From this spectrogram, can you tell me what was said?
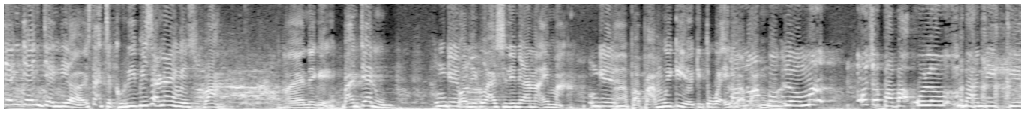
Jeng jeng jeng ya. Wis tak jeguri pisan ae wis, Bang. Nah ini ki, pancen Nggih, kon Mak. niku asline anake mak. Nggih. Nah, bapakmu iki ya iki tuwek iki Lah bapakmu. Lho, Mak. Masa bapak kula mbah niki.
